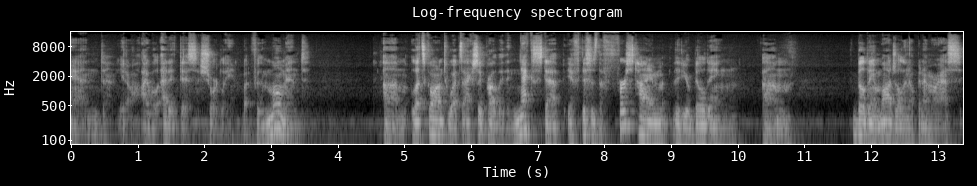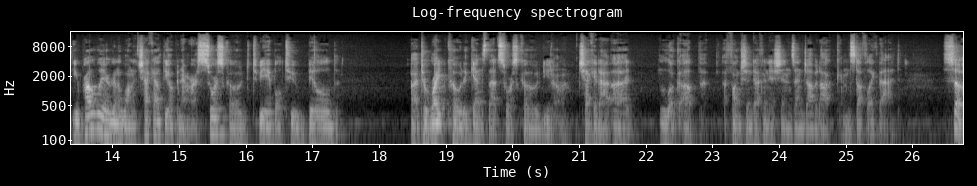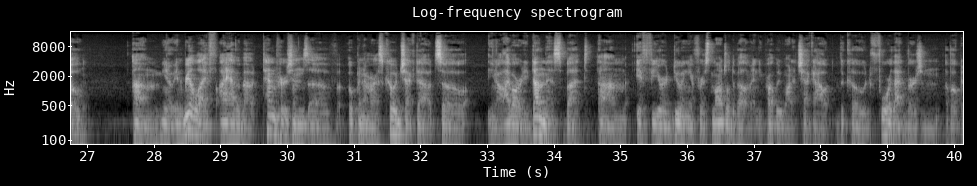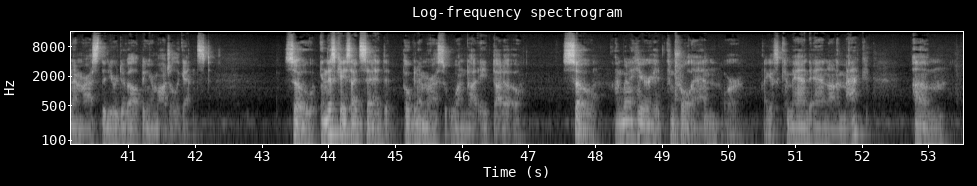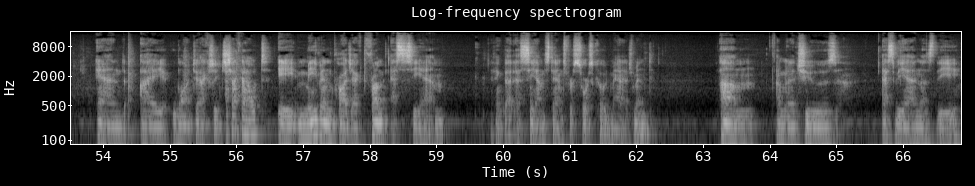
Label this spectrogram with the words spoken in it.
and you know I will edit this shortly. But for the moment, um, let's go on to what's actually probably the next step. If this is the first time that you're building um, building a module in OpenMRS, you probably are going to want to check out the OpenMRS source code to be able to build uh, to write code against that source code. You know, check it out, uh, look up function definitions and Javadoc and stuff like that. So um, you know, in real life, I have about 10 versions of OpenMRS code checked out, so you know, I've already done this, but um, if you're doing your first module development, you probably want to check out the code for that version of OpenMRS that you're developing your module against. So in this case, I'd said OpenMRS 1.8.0. So I'm going to here hit Control N, or I guess Command N on a Mac. Um, and I want to actually check out a Maven project from SCM. I think that SCM stands for Source Code Management. Um, I'm going to choose SVN as the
